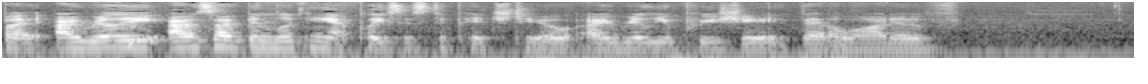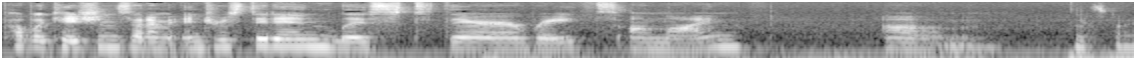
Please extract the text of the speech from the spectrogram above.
But I really, as I've been looking at places to pitch to, I really appreciate that a lot of publications that I'm interested in list their rates online. Um, That's nice.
